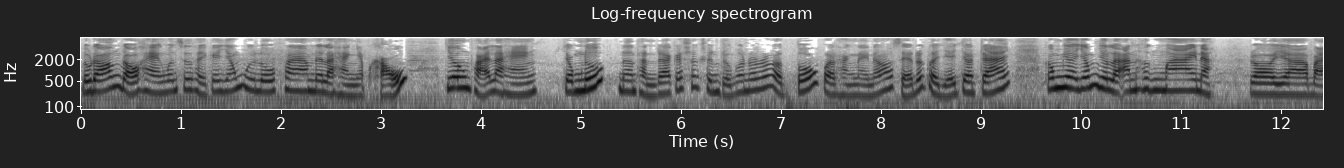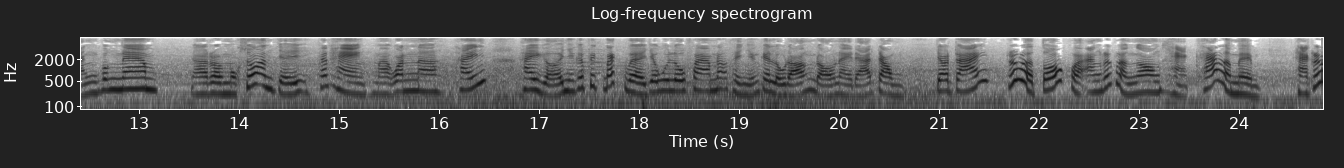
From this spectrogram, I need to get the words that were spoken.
Lựu đỏ Ấn Độ hàng bên siêu thị cây giống Willow Farm, đây là hàng nhập khẩu, chứ không phải là hàng trong nước. Nên thành ra cái sức sinh trưởng của nó rất là tốt và thằng này nó sẽ rất là dễ cho trái. Cũng như giống như là anh Hưng Mai nè, rồi à, bạn Vân Nam à, rồi một số anh chị khách hàng mà quanh à, thấy hay gửi những cái feedback về cho Willow Farm đó thì những cây lựu đỏ Ấn Độ này đã trồng cho trái rất là tốt và ăn rất là ngon hạt khá là mềm hạt rất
